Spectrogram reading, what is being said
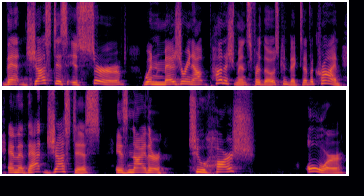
that justice is served when measuring out punishments for those convicted of a crime, and that that justice is neither too harsh or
